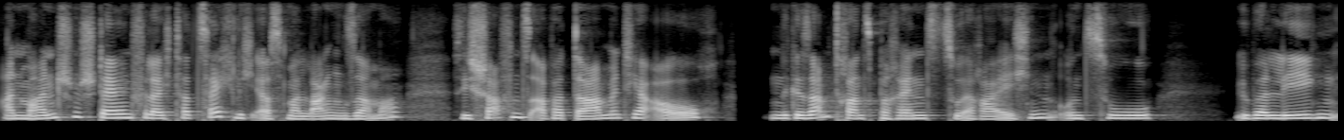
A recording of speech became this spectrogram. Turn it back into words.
an manchen Stellen vielleicht tatsächlich erstmal langsamer. Sie schaffen es aber damit ja auch, eine Gesamttransparenz zu erreichen und zu überlegen,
